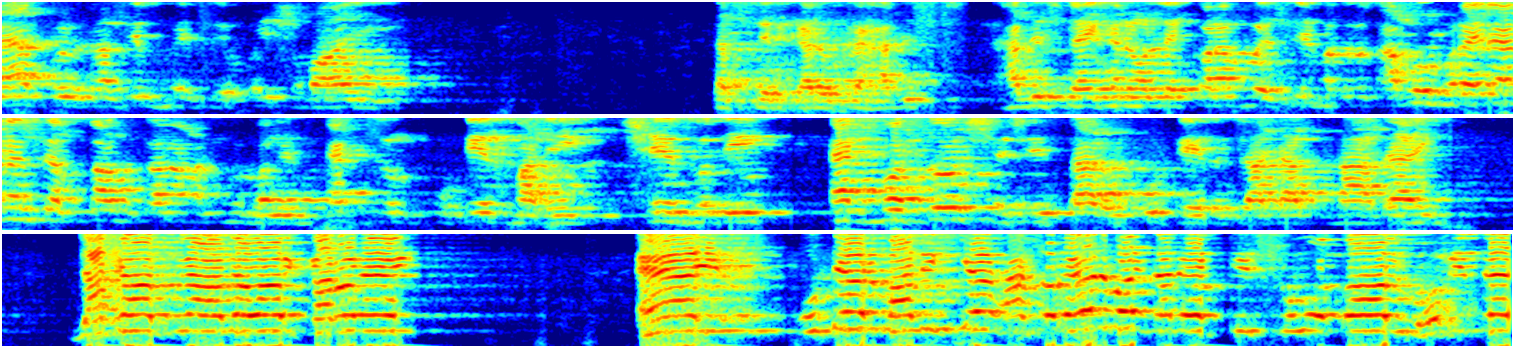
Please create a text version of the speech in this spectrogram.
আয়াত নাজিল হয়েছে ওই সময়। তাফসীর হাদিস। হাদিসটা এখানে উল্লেখ করা হয়েছে, হযরত আবু হুরায়রা রাদিয়াল্লাহু তাআলা আনহু বলেন, একজন উটের মালিক, সে যদি এক বছর শেষে তার উটের জাকাত না দেয়, জাকাত না দেওয়ার কারণে এই উটের মালিককে হাসরের ময়দানে একটি সমতল ভূমিতে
